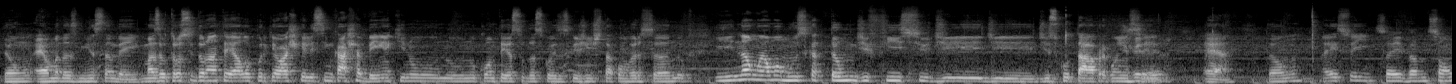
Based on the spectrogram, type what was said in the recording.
Então é uma das minhas também. Mas eu trouxe Donatello porque eu acho que ele se encaixa bem aqui no, no, no contexto das coisas que a gente está conversando. E não é uma música tão difícil de, de, de escutar para conhecer. É. Então é isso aí. Isso aí, vamos de som.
